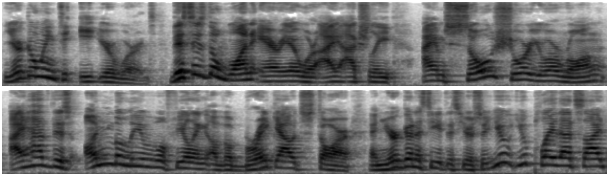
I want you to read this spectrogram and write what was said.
You're going to eat your words. This is the one area where I actually I am so sure you're wrong. I have this unbelievable feeling of a breakout star, and you're going to see it this year. So you you play that side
